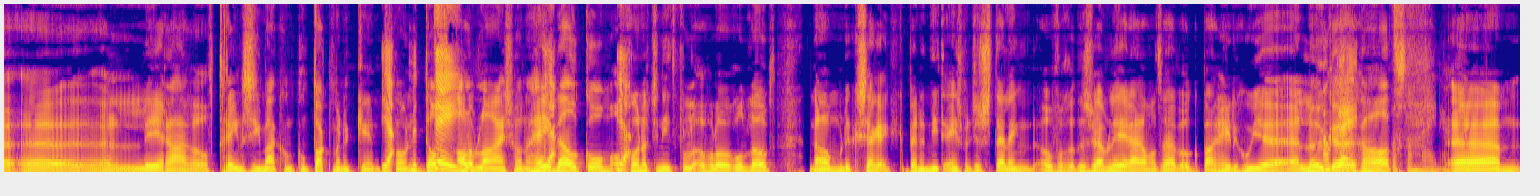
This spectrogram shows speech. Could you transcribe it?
eh, leraren of trainers die maken gewoon contact met een kind. Ja, gewoon, dat is het allerbelangrijkste. Gewoon, hey, welkom. Of gewoon dat je niet verlo- verloren rondloopt. Nou moet ik zeggen, ik ben het niet eens met je stelling over de zwemleraren. Want we hebben ook een paar hele goede, eh, leuke gehad. Dat is dan mijn. Ehm,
